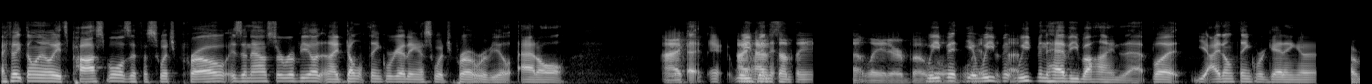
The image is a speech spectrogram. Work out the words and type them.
I feel like the only way it's possible is if a Switch Pro is announced or revealed, and I don't think we're getting a Switch Pro reveal at all. I, uh, I We've have been something that later, but we've we'll- been we'll yeah, we've been that. we've been heavy behind that, but yeah, I don't think we're getting a, a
